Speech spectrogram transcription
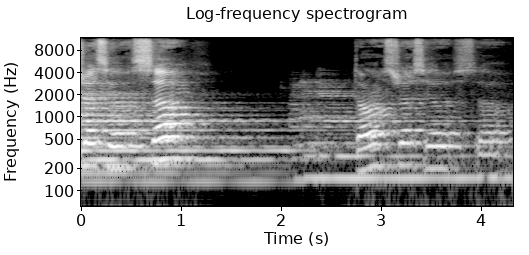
stress yourself. Don't stress yourself.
